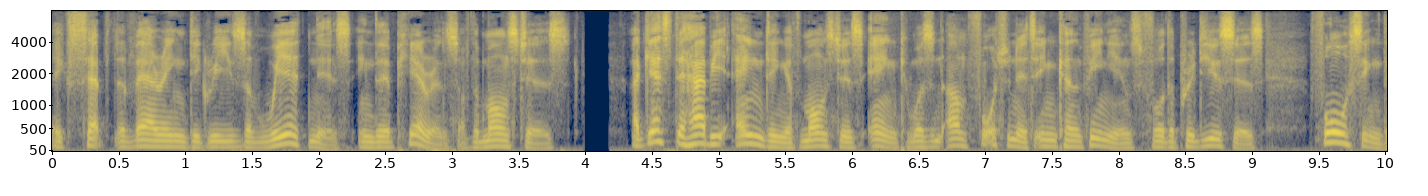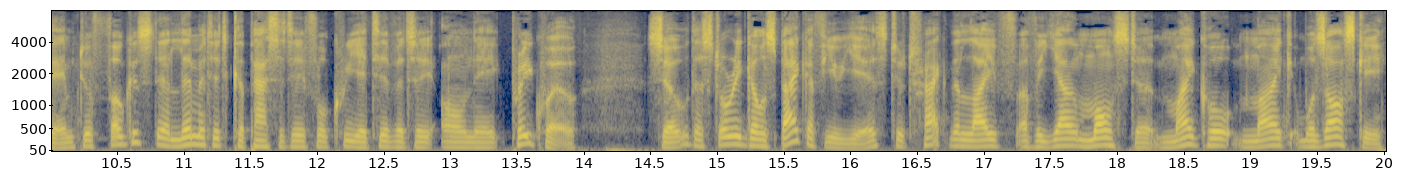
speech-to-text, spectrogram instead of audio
except the varying degrees of weirdness in the appearance of the monsters. I guess the happy ending of Monsters Inc. was an unfortunate inconvenience for the producers, forcing them to focus their limited capacity for creativity on a prequel. So the story goes back a few years to track the life of a young monster, Michael Mike Wazowski,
